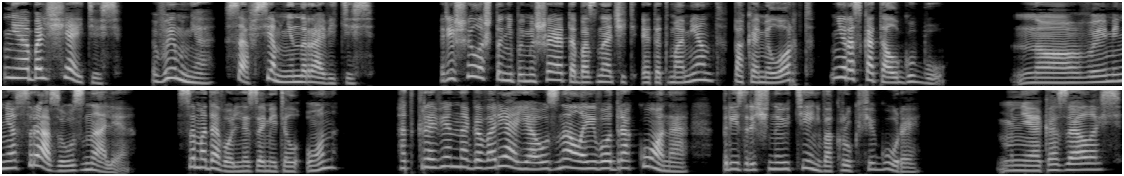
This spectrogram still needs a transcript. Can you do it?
«Не обольщайтесь, вы мне совсем не нравитесь». Решила, что не помешает обозначить этот момент, пока милорд не раскатал губу. «Но вы меня сразу узнали», — самодовольно заметил он. Откровенно говоря, я узнала его дракона, призрачную тень вокруг фигуры. Мне казалось,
